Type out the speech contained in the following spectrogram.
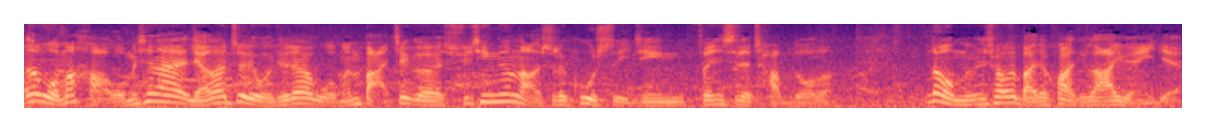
那我们好，我们现在聊到这里，我觉得我们把这个徐清根老师的故事已经分析的差不多了。那我们稍微把这话题拉远一点，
